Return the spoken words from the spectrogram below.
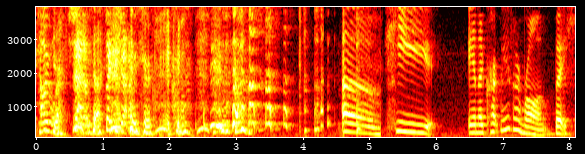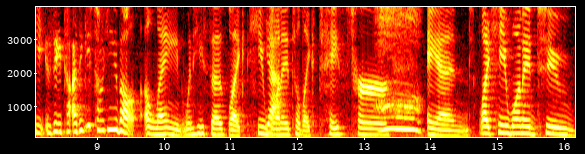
Tell me more. Yes. Shadows. Sexy shadows. um, he. Anna, correct me if I'm wrong, but he is he. T- I think he's talking about Elain when he says like he Yeah. wanted to like taste her and like he wanted to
